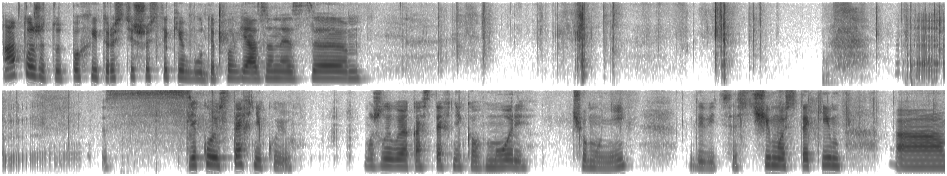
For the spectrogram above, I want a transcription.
А теж тут по хитрості щось таке буде пов'язане з. З якоюсь технікою. Можливо, якась техніка в морі. Чому ні? Дивіться, з чимось таким, а,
